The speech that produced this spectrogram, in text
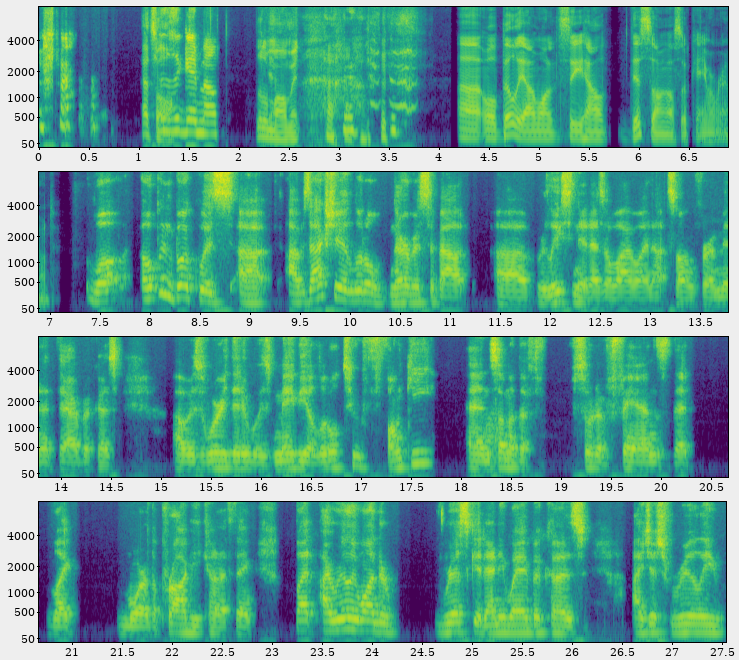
That's this all. is a good moment. Little moment. Uh, well, Billy, I wanted to see how this song also came around. Well, Open Book was, uh, I was actually a little nervous about uh, releasing it as a Why Why Not song for a minute there because I was worried that it was maybe a little too funky and some of the f- sort of fans that like more of the proggy kind of thing. But I really wanted to risk it anyway because I just really,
